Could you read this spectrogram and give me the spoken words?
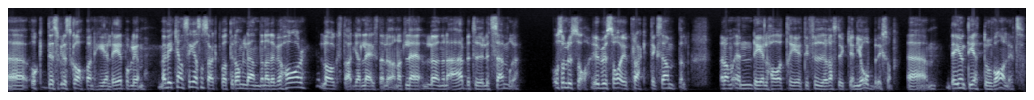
Eh, och det skulle skapa en hel del problem. Men vi kan se som sagt att i de länderna där vi har lagstadgad lägsta lön att lönerna är betydligt sämre. Och som du sa, USA är ju praktexempel. Där en del har tre till fyra stycken jobb. Liksom. Eh, det är ju inte jätteovanligt.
